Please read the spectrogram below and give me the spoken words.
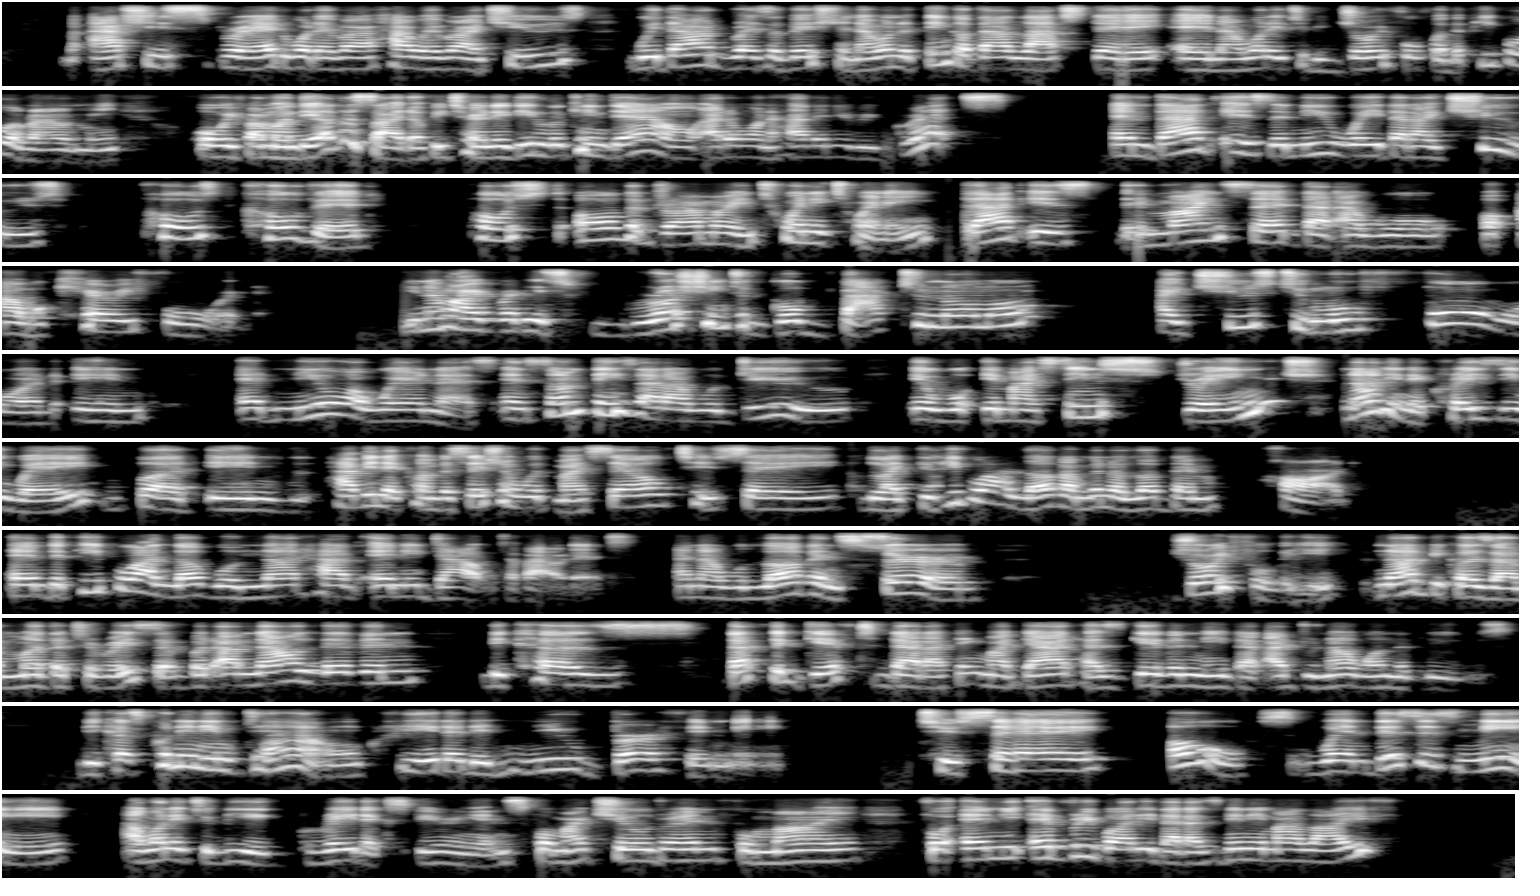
ashes spread, whatever, however I choose, without reservation. I want to think of that last day and I want it to be joyful for the people around me. Or if I'm on the other side of eternity looking down, I don't want to have any regrets. And that is the new way that I choose post COVID, post all the drama in 2020. That is the mindset that I will I will carry forward. You know how everybody's rushing to go back to normal? I choose to move forward in a new awareness. And some things that I will do, it will it might seem strange, not in a crazy way, but in having a conversation with myself to say, like the people I love, I'm gonna love them hard. And the people I love will not have any doubt about it. And I will love and serve joyfully, not because I'm Mother Teresa, but I'm now living because that's the gift that I think my dad has given me that I do not want to lose. Because putting him down created a new birth in me to say, oh, when this is me, I want it to be a great experience for my children, for my, for any everybody that has been in my life.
